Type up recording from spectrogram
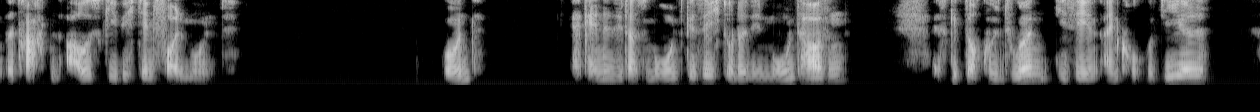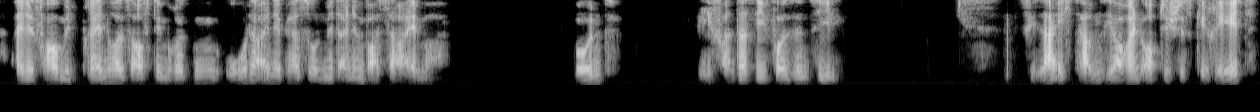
und betrachten ausgiebig den Vollmond. Und? Erkennen Sie das Mondgesicht oder den Mondhasen? Es gibt auch Kulturen, die sehen ein Krokodil, eine Frau mit Brennholz auf dem Rücken oder eine Person mit einem Wassereimer. Und? Wie fantasievoll sind Sie? Vielleicht haben Sie auch ein optisches Gerät,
